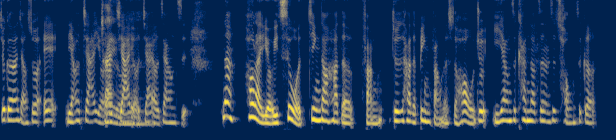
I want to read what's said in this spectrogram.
就跟他讲说，哎，你要加油，加油要加油，嗯加油这样子。那后来有一次我进到他的房，就是他的病房的时候，我就一样是看到真的是从这个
